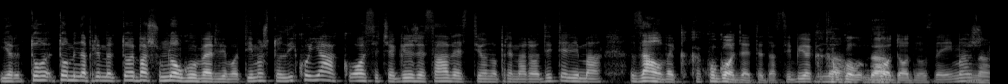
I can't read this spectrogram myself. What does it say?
jer to, to mi, na primjer, to je baš mnogo uverljivo. Ti imaš toliko jak osjećaj griže savesti ono prema roditeljima, zauvek kako god dete da si bio, kakav da, god, da. god odnos da imaš. Da,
